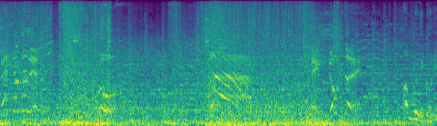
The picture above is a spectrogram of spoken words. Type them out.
Back on the list. Ain't no. I'm really gonna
